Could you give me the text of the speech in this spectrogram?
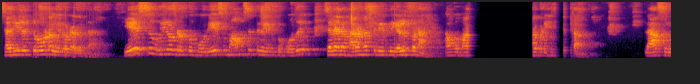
சரீரத்தோட உயிரோட எழுந்தார். இயேசு உயிரோடு இருக்கும்போது இயேசு மாம்சத்துல இருக்கும்போது சிலரை மரணத்திலிருந்து எழுப்பினார். அவங்க மறுபடியும் செத்தாங்க லாசரு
